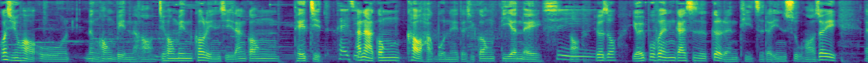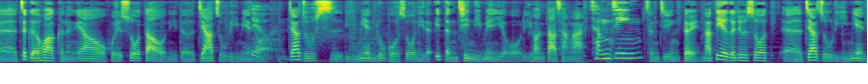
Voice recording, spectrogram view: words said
我想吼有两方面啦吼，一方面可能是咱讲体质，体质。啊那讲靠学问的，就是讲 DNA，是。哦，就是说有一部分应该是个人体质的因素哈、所以呃这个的话可能要回溯到你的家族里面哦，家族史里面，如果说你的一等亲里面有罹患大肠癌，曾经。曾经对，那第二个就是说呃家族里面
